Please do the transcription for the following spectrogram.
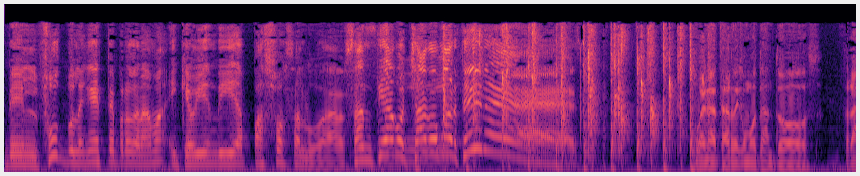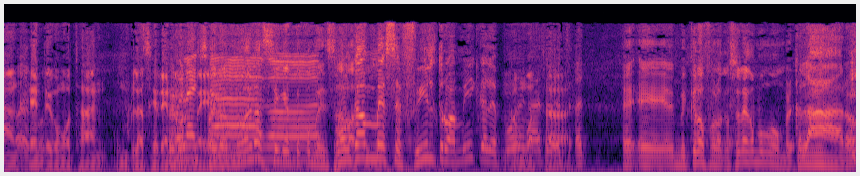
del fútbol en este programa y que hoy en día pasó a saludar. Santiago Chago Martínez. Buenas tardes, ¿cómo están todos? Frank, gente, ¿cómo están? Un placer Pero, enorme. pero no era así que tú comenzabas. Pónganme ese filtro a mí que le ponen ¿Cómo a está? este- Eh, eh, el micrófono, que suena como un hombre. Claro.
